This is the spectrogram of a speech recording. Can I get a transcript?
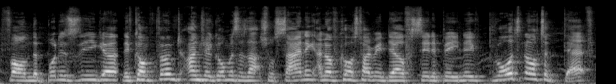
from the Bundesliga. They've confirmed Andre Gomes as actual signing, and of course Fabian Delph, CDB. They've brought in a lot of depth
